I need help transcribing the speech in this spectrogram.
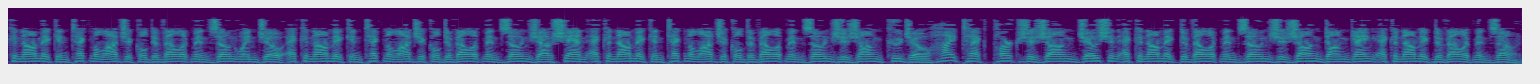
Economic and Technological Development Zone Wenzhou Economic and Technological Development Zone Zhoushan Economic and Technological Development Zone Zhejiang Quzhou High Tech Park Zhejiang Zhoushan Economic Development Zone Zhejiang Donggang Economic Development Zone.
